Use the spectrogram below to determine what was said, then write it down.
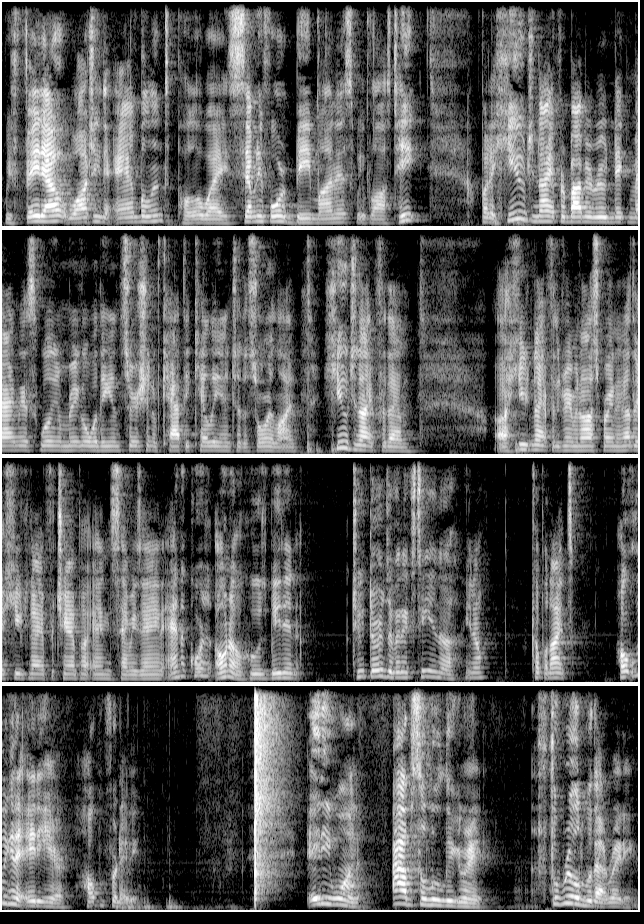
We fade out watching the ambulance pull away. 74 B minus. We've lost heat. But a huge night for Bobby Roode, Nick Magnus, William Regal with the insertion of Cathy Kelley into the storyline. Huge night for them. A huge night for the Dream and Ospreay, and another huge night for Ciampa and Sami Zayn, and of course Ohno, who's beaten two thirds of NXT in a you know couple nights. Hopefully we get an 80 here. Hoping for an 80. 81, absolutely great. Thrilled with that rating.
